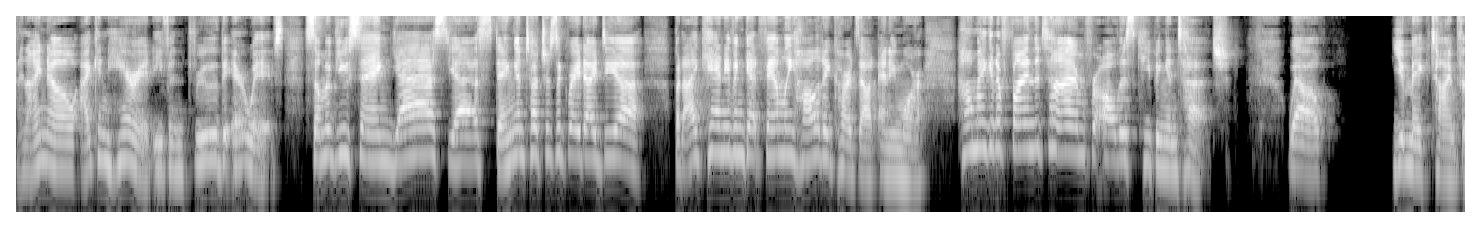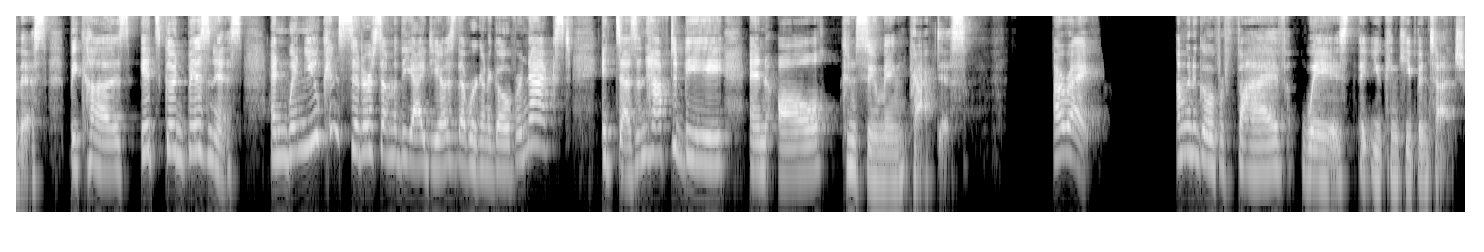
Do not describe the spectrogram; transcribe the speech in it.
And I know I can hear it even through the airwaves. Some of you saying, yes, yes, staying in touch is a great idea, but I can't even get family holiday cards out anymore. How am I going to find the time for all this keeping in touch? Well, you make time for this because it's good business. And when you consider some of the ideas that we're going to go over next, it doesn't have to be an all consuming practice. All right. I'm going to go over five ways that you can keep in touch.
